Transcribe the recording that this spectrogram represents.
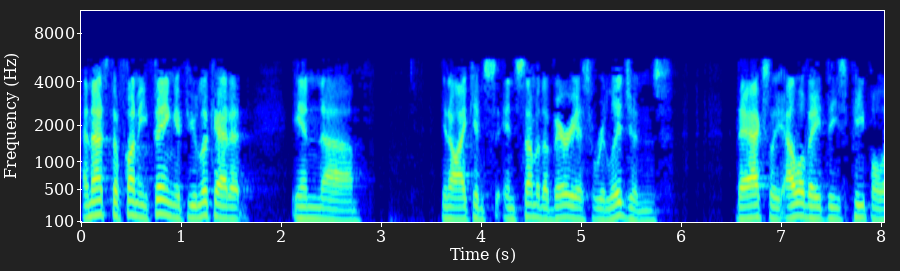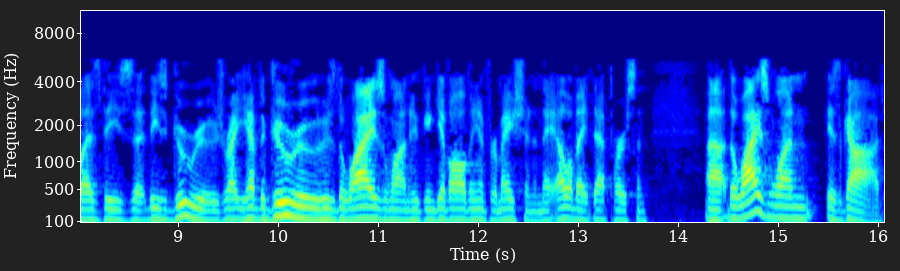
and that's the funny thing. If you look at it in uh, you know, like in, in some of the various religions, they actually elevate these people as these uh, these gurus, right? You have the guru who's the wise one who can give all the information, and they elevate that person. Uh, the wise one is God,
